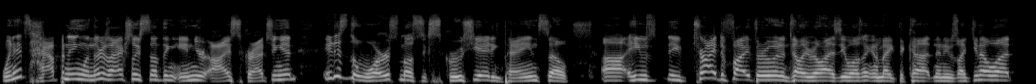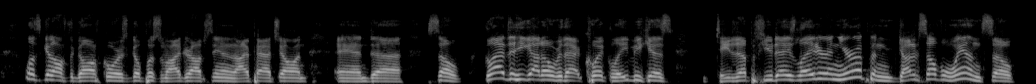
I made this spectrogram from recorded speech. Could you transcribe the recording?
when it's happening, when there's actually something in your eye scratching it, it is the worst, most excruciating pain. So uh, he was he tried to fight through it until he realized he wasn't going to make the cut, and then he was like, you know what? Let's get off the golf course, go put some eye drops in, an eye patch on, and uh, so glad that he got over that quickly because teed it up a few days later in Europe and got himself a win. So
